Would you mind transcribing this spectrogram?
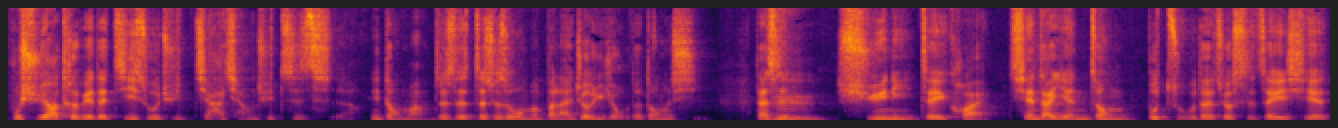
不需要特别的技术去加强、去支持啊，你懂吗？这是这就是我们本来就有的东西，但是虚拟这一块现在严重不足的就是这一些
